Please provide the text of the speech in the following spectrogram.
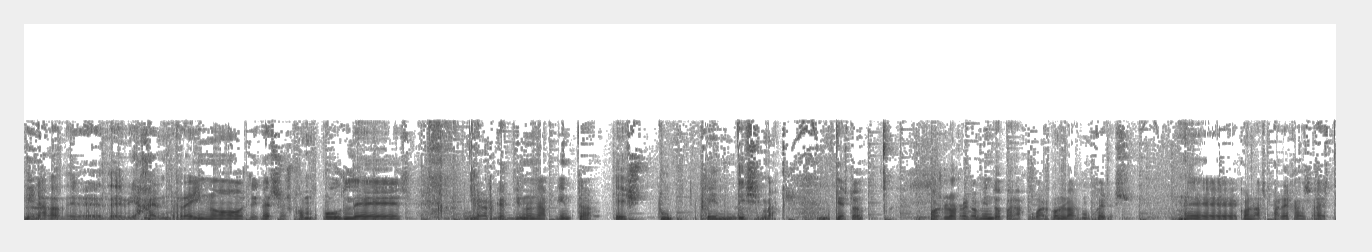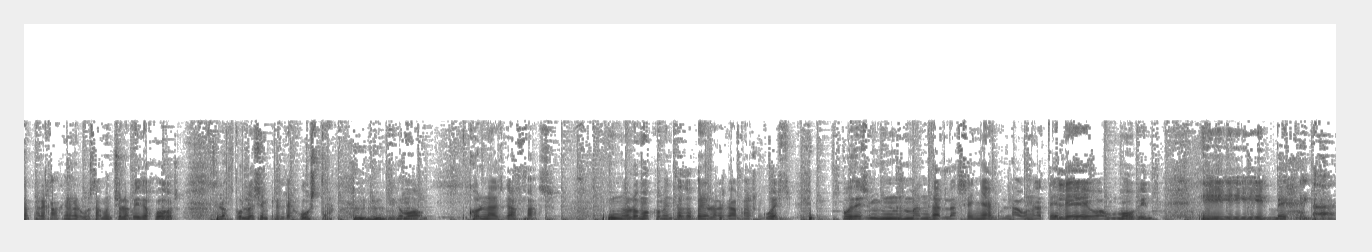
y nada, de, de viajar en reinos diversos con puzzles. Y la verdad que tiene una pinta estupendísima. Que esto os lo recomiendo para jugar con las mujeres. Eh, con las parejas, a estas parejas que no les gusta mucho los videojuegos, los puzzles siempre les gusta. Y como con las gafas, no lo hemos comentado, pero las gafas Quest puedes mandar la señal a una tele o a un móvil y ah,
